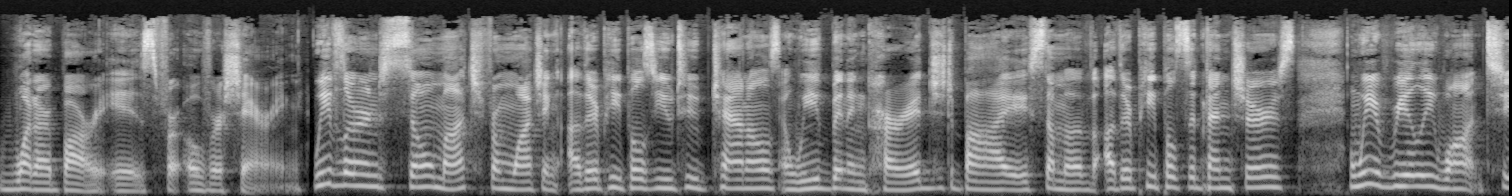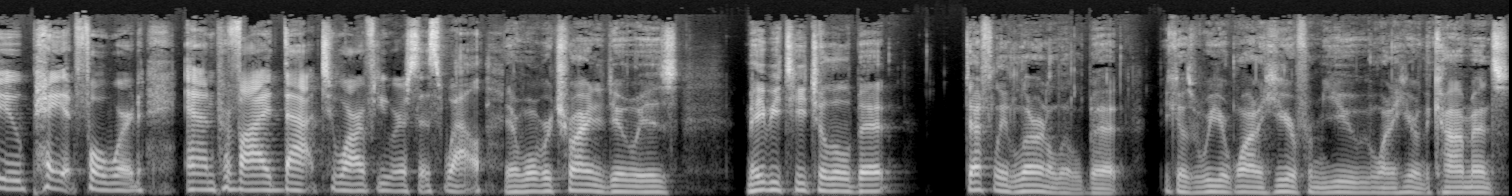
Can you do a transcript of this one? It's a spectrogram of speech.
what our bar is for oversharing. We've learned so much from watching other people's YouTube channels, and we've been encouraged by some of other people's adventures. And we really want to pay it forward and provide that to our viewers as well. And what we're trying to do is maybe teach a little bit, definitely learn a little bit, because we want to hear from you. We want to hear in the comments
